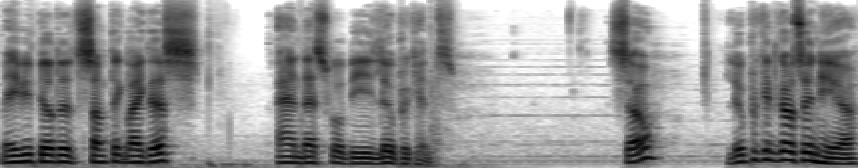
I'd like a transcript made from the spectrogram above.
maybe build it something like this, and this will be lubricant. So, lubricant goes in here.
